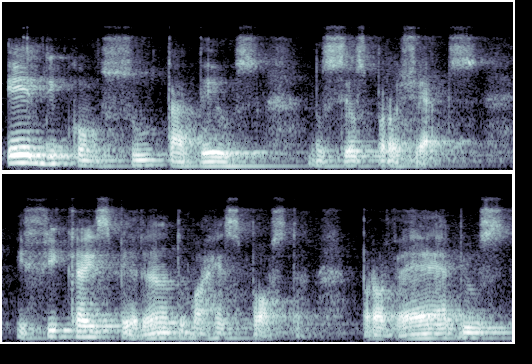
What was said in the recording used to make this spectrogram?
Ele consulta a Deus nos seus projetos e fica esperando uma resposta. Provérbios,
